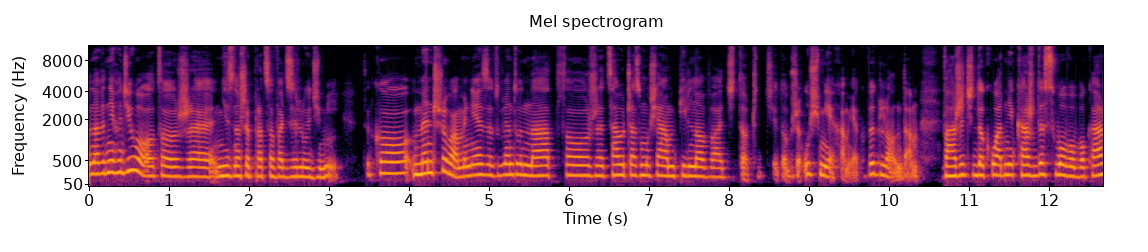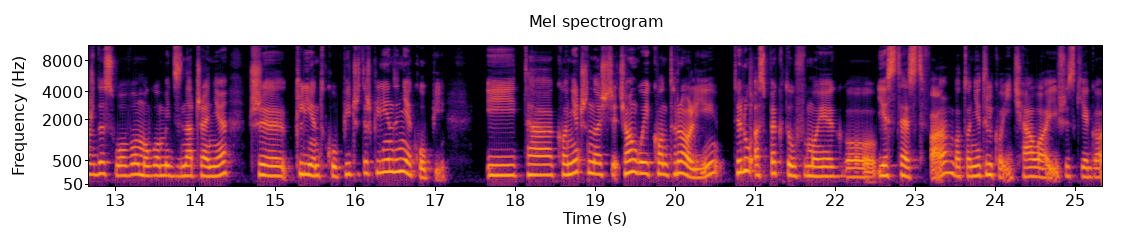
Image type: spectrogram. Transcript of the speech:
to nawet nie chodziło o to, że nie znoszę pracować z ludźmi, tylko męczyła mnie ze względu na to, że cały czas musiałam pilnować to, czy się dobrze uśmiecham, jak wyglądam, ważyć dokładnie każde słowo, bo każde słowo mogło mieć znaczenie, czy klient kupi, czy też klient nie kupi. I ta konieczność ciągłej kontroli tylu aspektów mojego jestestwa, bo to nie tylko i ciała, i wszystkiego,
